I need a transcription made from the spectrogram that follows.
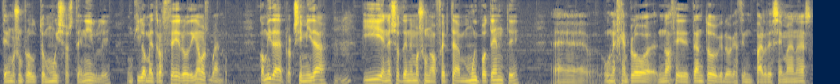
Tenemos un producto muy sostenible, un kilómetro cero, digamos, bueno, comida de proximidad y en eso tenemos una oferta muy potente. Eh, un ejemplo, no hace tanto, creo que hace un par de semanas,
